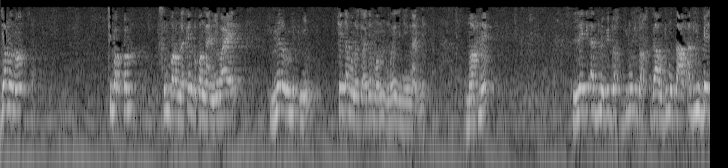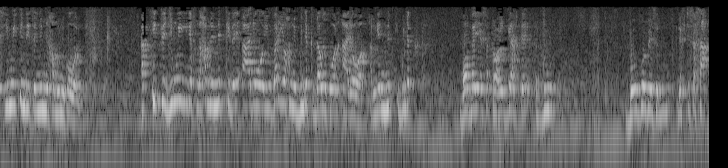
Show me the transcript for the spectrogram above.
jamono ci boppam suñu borom la kenn du ko ŋàññi waaye melaw nit ñi ca jamono jooja moom mooy li ñuy ŋàññi moo wax ne léegi adduna bi dox gi muy dox gaaw gi mu gaaw ak yu bees yi muy indi te ñun ñi xamuñu ko woon ak itte ji muy def nga xam ne nit ki day aajowoo yu bari yoo xam ne bu njëkk daawu ko woon aajowoo xam ngeen nit ki bu njëkk boo bayee sa tool gerte ak dugub boo góobee sa dugub def ci sa sàq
